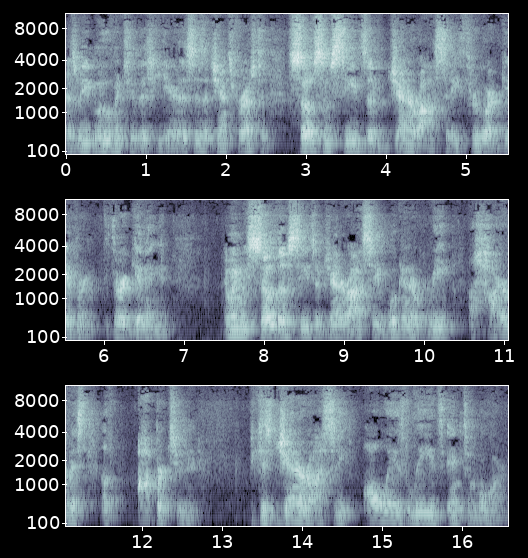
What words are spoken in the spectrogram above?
as we move into this year. This is a chance for us to sow some seeds of generosity through our giving, through our giving. And when we sow those seeds of generosity, we're going to reap a harvest of opportunity because generosity always leads into more.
